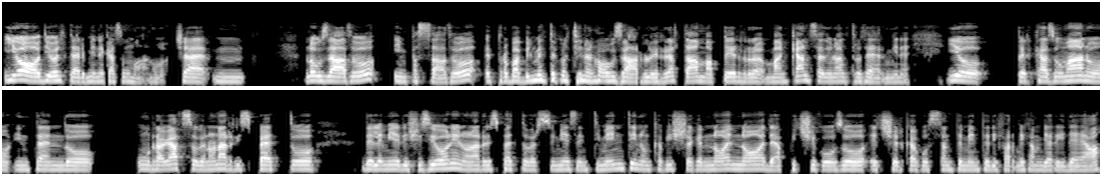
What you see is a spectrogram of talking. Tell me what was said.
io odio il termine caso umano, cioè mh, l'ho usato in passato e probabilmente continuerò a usarlo in realtà, ma per mancanza di un altro termine. Io per caso umano intendo un ragazzo che non ha rispetto delle mie decisioni, non ha rispetto verso i miei sentimenti, non capisce che no è no ed è appiccicoso e cerca costantemente di farmi cambiare idea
